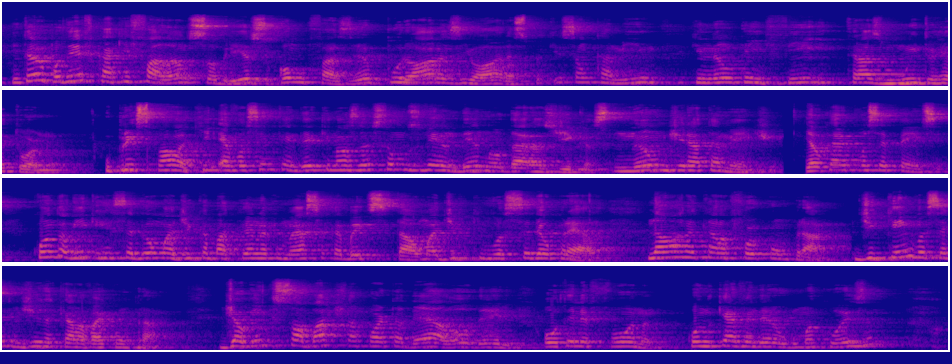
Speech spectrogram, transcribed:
Então eu poderia ficar aqui falando sobre isso, como fazer, por horas e horas, porque isso é um caminho que não tem fim e traz muito retorno. O principal aqui é você entender que nós não estamos vendendo ou dar as dicas, não diretamente. E eu quero que você pense, quando alguém que recebeu uma dica bacana como essa que eu acabei de citar, uma dica que você deu para ela, na hora que ela for comprar, de quem você acredita que ela vai comprar? De alguém que só bate na porta dela ou dele, ou telefona quando quer vender alguma coisa,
